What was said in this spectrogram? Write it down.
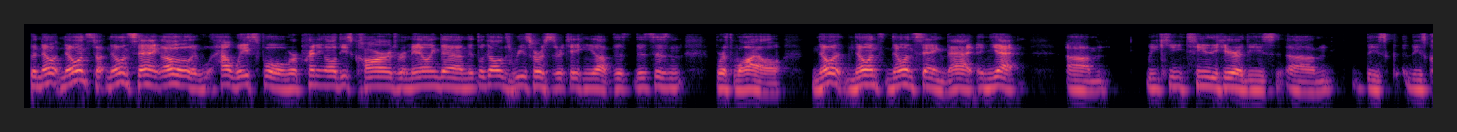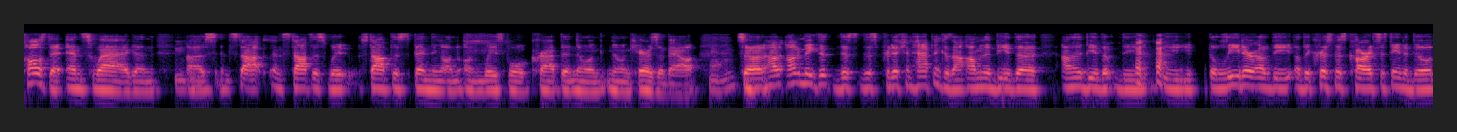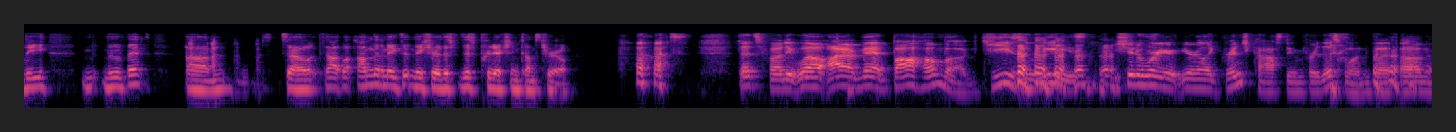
but no, no one's no one's saying, "Oh, how wasteful! We're printing all these cards, we're mailing them. Look, all these resources are taking up. This this isn't worthwhile." No, no one's no one's saying that, and yet um, we continue to hear these um, these these calls to end swag and uh, mm-hmm. uh, and stop and stop this stop this spending on on wasteful crap that no one no one cares about. Mm-hmm. So I'm, I'm gonna make this this, this prediction happen because I'm, gonna be the I'm gonna be the the the, the leader of the of the Christmas card sustainability movement. Um, so I'm going to make make sure this this prediction comes true. that's funny. Well, I man, bah humbug. Jeez Louise, you should have wore your your like Grinch costume for this one. But um,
